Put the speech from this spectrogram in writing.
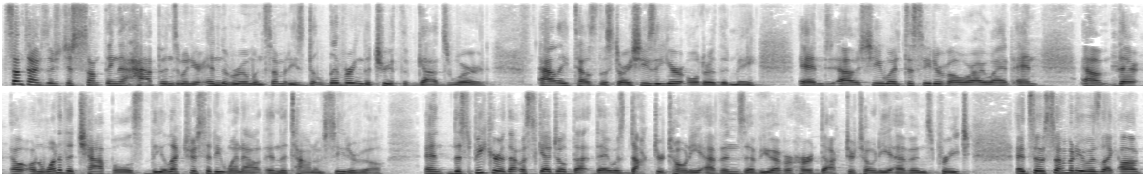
Sometimes there's just something that happens when you're in the room when somebody's delivering the truth of God's word. Allie tells the story. She's a year older than me. And uh, she went to Cedarville where I went. And um, there, on one of the chapels, the electricity went out in the town of Cedarville. And the speaker that was scheduled that day was Dr. Tony Evans. Have you ever heard Dr. Tony Evans preach? And so somebody was like, oh,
